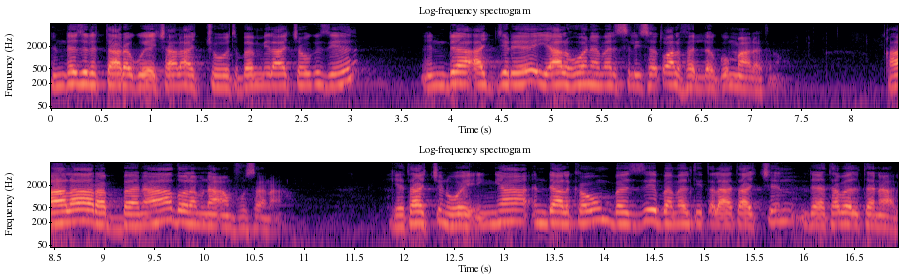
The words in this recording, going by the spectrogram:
እንደዚህ ልታደረጉ የቻላችሁት በሚላቸው ጊዜ እንደ አጅሬ ያልሆነ መልስ ሊሰጡ አልፈለጉም ማለት ነው። ቃላ ረበና ظለምና አንፉሰና። ጌታችን ሆይ እኛ እንዳልከውም በዚህ በመልቲ ጥላታችን ተበልተናል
